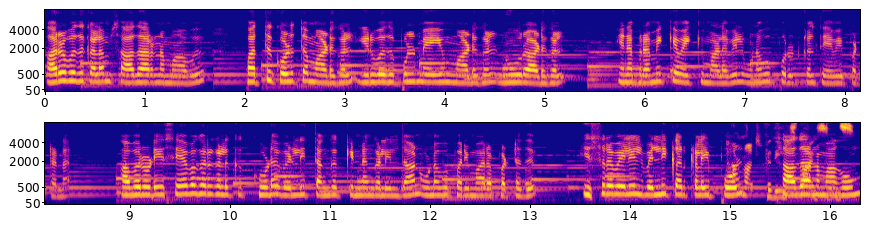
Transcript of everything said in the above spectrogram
அறுபது களம் சாதாரண மாவு பத்து கொழுத்த மாடுகள் இருபது புல்மேயும் மாடுகள் நூறு ஆடுகள் என பிரமிக்க வைக்கும் அளவில் உணவுப் பொருட்கள் தேவைப்பட்டன. அவருடைய சேவகர்களுக்கு கூட வெள்ளி தங்க கிண்ணங்களில்தான் உணவு பரிமாறப்பட்டது. இஸ்ரவேலில் வெள்ளி கற்களைப் போல் சாதாரணமாகவும்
